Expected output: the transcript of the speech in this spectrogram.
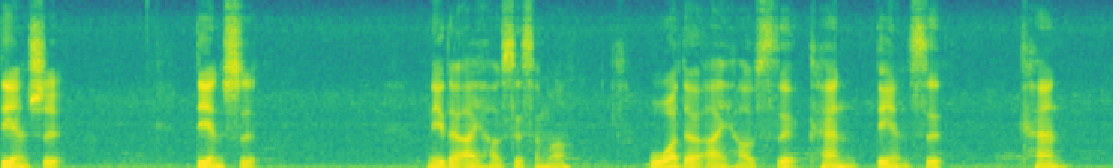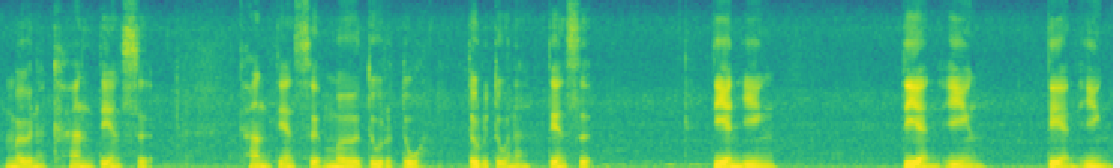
电视电视。你的爱好是什么？我的爱好是看电视看没呢看电视。看电视没嘟嘟嘟嘟嘟呢电视。电音电音电音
